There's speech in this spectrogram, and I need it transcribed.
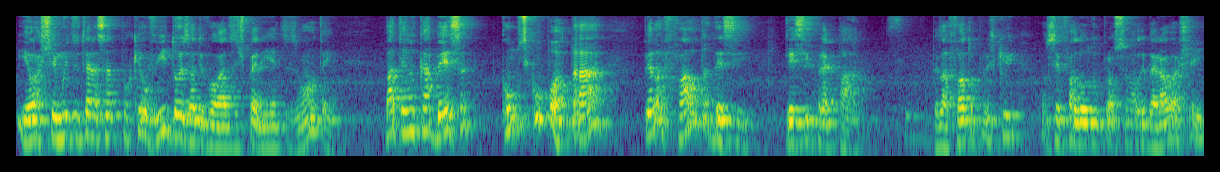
E eu achei muito interessante porque eu vi dois advogados experientes ontem batendo cabeça como se comportar pela falta desse, desse preparo. Sim. Pela falta, por isso que você falou do profissional liberal, eu achei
